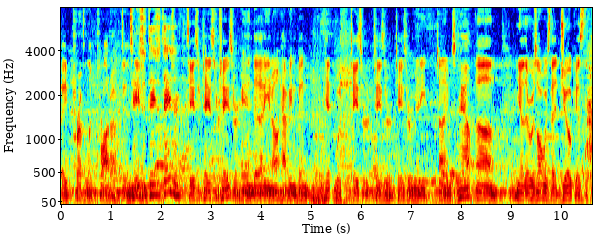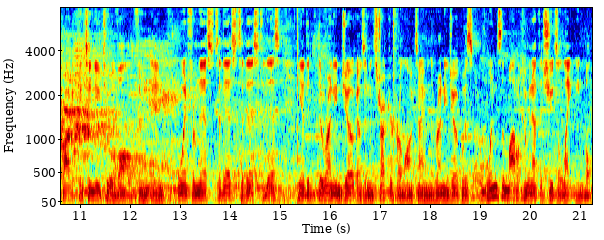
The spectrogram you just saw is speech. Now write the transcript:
a prevalent product, and, Taser, and taser, taser. taser, taser, taser, and uh, you know having been hit with taser, taser, taser many times, Yeah. um, you know there was always that joke as the product continued to evolve and, and went from this to this to this to this. You know the, the running joke. I was an instructor for a long time, and the running joke was, "When's the model coming out that shoots a lightning bolt?"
